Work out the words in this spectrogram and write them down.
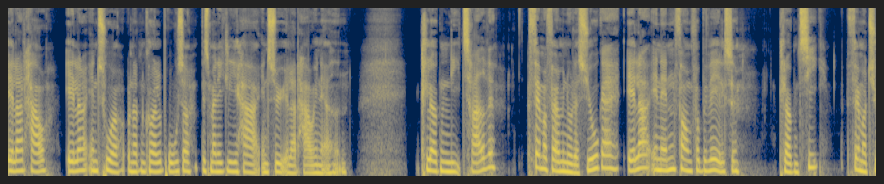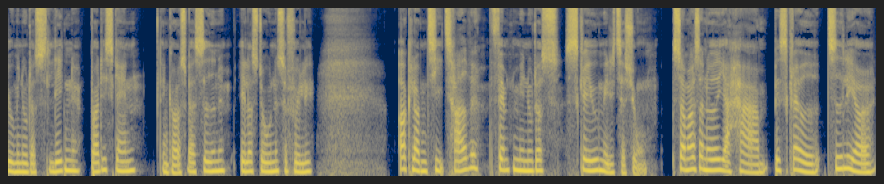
eller et hav, eller en tur under den kolde bruser, hvis man ikke lige har en sø eller et hav i nærheden. Klokken 9.30, 45 minutters yoga eller en anden form for bevægelse. Klokken 10, 25 minutters liggende bodyscan. Den kan også være siddende eller stående selvfølgelig. Og klokken 10.30, 15 minutters skrivemeditation. Som også er noget, jeg har beskrevet tidligere.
